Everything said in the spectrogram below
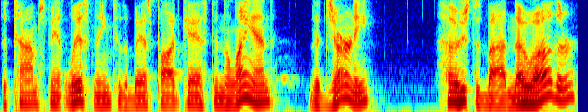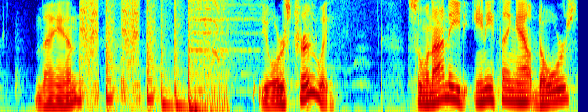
the time spent listening to the best podcast in the land, The Journey, hosted by no other than yours truly. So when I need anything outdoors,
